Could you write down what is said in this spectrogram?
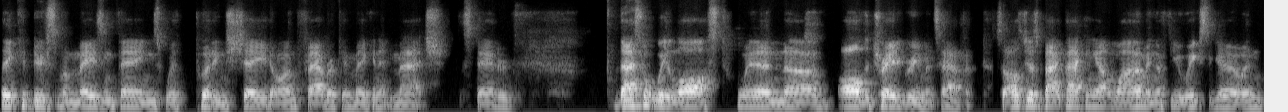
they could do some amazing things with putting shade on fabric and making it match the standard. That's what we lost when uh, all the trade agreements happened. So I was just backpacking out in Wyoming a few weeks ago, and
